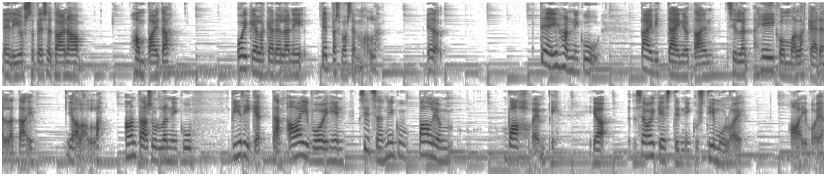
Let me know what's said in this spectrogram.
Eli jos sä peset aina hampaita oikealla kädellä, niin teepäs vasemmalla. Ja tee ihan niinku päivittäin jotain sillä heikommalla kädellä tai jalalla. Antaa sulle niinku virikettä aivoihin. Se on niinku paljon vahvempi ja se oikeasti niinku stimuloi aivoja.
